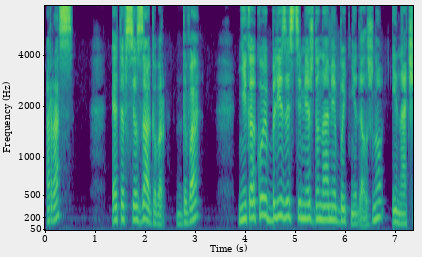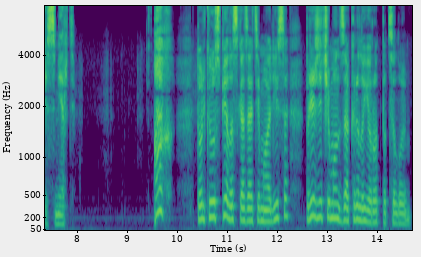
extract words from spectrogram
Раз. Это все заговор. Два. Никакой близости между нами быть не должно, иначе смерть». «Ах!» — только успела сказать ему Алиса, прежде чем он закрыл ее рот поцелуем.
